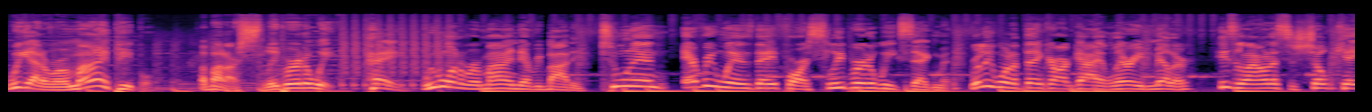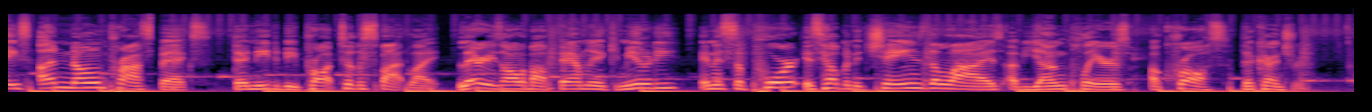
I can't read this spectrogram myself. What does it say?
we got to remind people about our Sleeper of the Week. Hey, we want to remind everybody tune in every Wednesday for our Sleeper of the Week segment. Really want to thank our guy, Larry Miller. He's allowing us to showcase unknown prospects that need to be brought to the spotlight. Larry is all about family and community, and his support is helping to change the lives of young players across the country.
